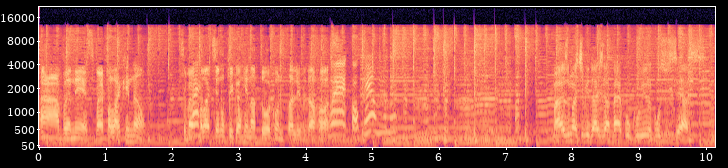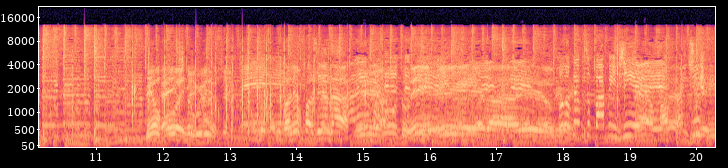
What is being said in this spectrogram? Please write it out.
Ah, Vanessa, vai falar que não. Você vai Ué? falar que você não fica rindo à toa quando tá livre da roça. Ué, qualquer um, né? Mais uma atividade da Baia concluída com sucesso. Deu, É foi. isso, meu guri. Valeu, Fazenda. Valeu, Junto. Ei, ei, valeu. Colocamos o papo em dia. É, o papo tá em dia, hein?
